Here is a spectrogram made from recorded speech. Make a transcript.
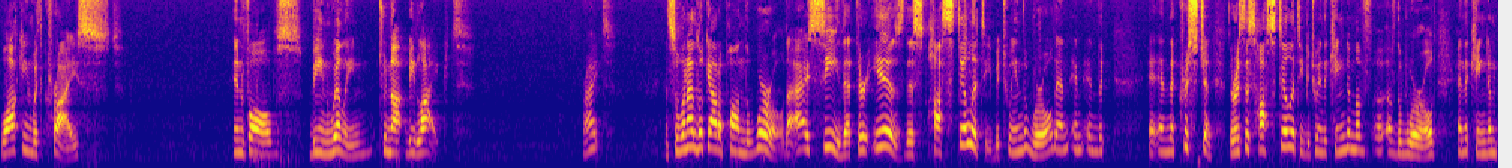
walking with Christ involves being willing to not be liked. Right? And so when I look out upon the world, I see that there is this hostility between the world and, and, and the and the Christian. There is this hostility between the kingdom of, of the world and the kingdom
